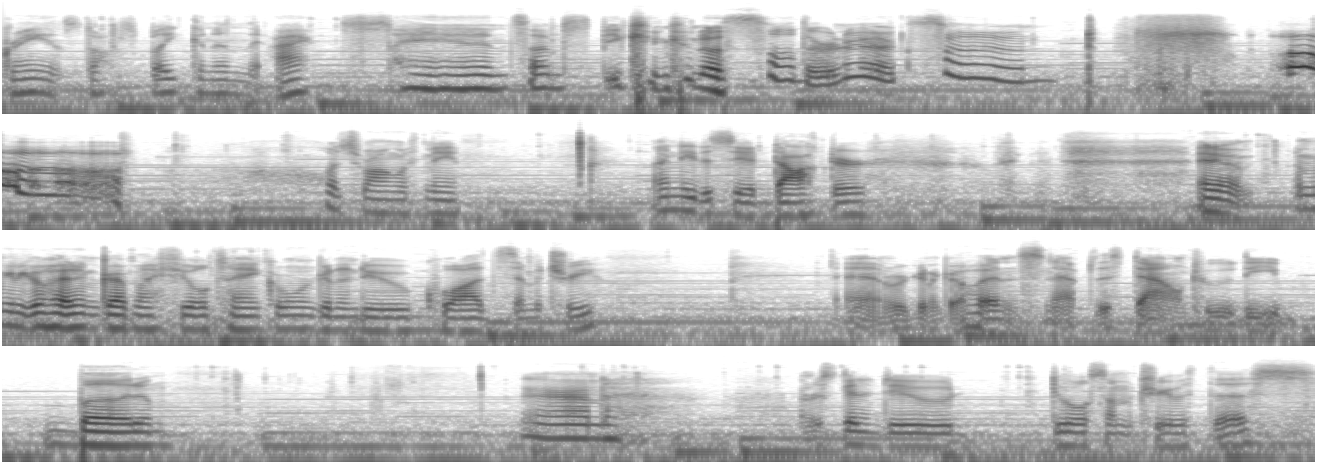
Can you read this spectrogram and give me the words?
Grant, stop speaking in the accents. I'm speaking in a southern accent. Oh. What's wrong with me? I need to see a doctor. anyway, I'm to go ahead and grab my fuel tank, and we're to do quad symmetry and we're gonna go ahead and snap this down to the bottom and I'm just gonna do dual symmetry with this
